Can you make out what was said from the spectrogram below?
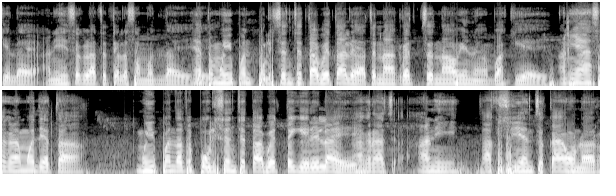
केला आहे आणि हे सगळं आता त्याला समजलं आहे. आता मी पण पोलिसांच्या ताब्यात आलंय. आता नागराजचं नाव येणं बाकी आहे. आणि या सगळ्यामध्ये आता मी पण आता पोलिसांच्या ताब्यात तर गेलेला आहे. नागराज आणि साक्षी यांचं काय होणार?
